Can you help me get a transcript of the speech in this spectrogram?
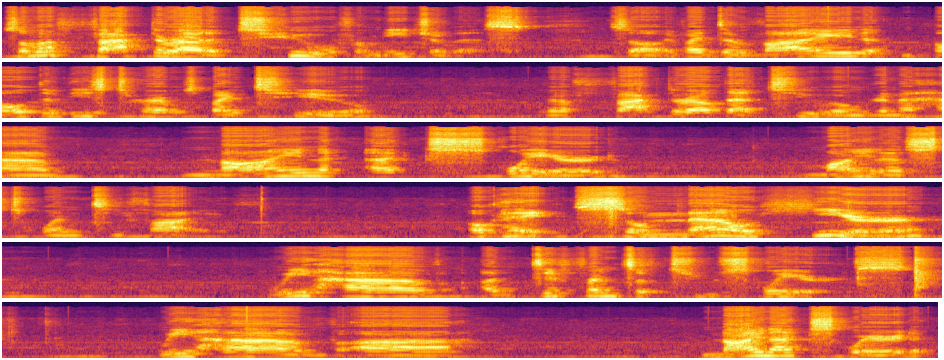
So I'm going to factor out a 2 from each of this. So if I divide both of these terms by 2, we're going to factor out that 2, and we're going to have 9x squared minus 25. Okay, so now here we have a difference of two squares. We have uh, 9x squared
